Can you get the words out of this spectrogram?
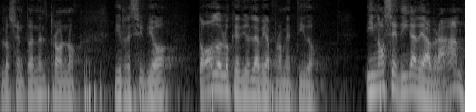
lo sentó en el trono y recibió todo lo que Dios le había prometido. Y no se diga de Abraham.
